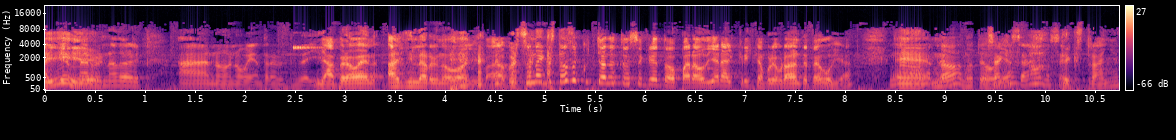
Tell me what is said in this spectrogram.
alguien me ha arruinado Dua Lipa. Ah, no, no voy a entrar en detalle. Ya, pero bueno, alguien le arruinó Dua Lipa. La persona que estás escuchando esto en secreto para odiar al Cristian, porque probablemente te odia. No, Eh, no te- no, no te o sea, odia. quizás, no sé. ¿Te extraña?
